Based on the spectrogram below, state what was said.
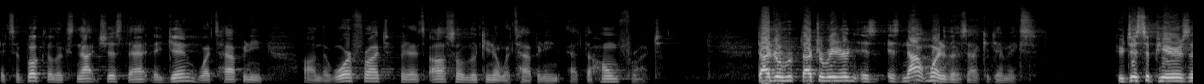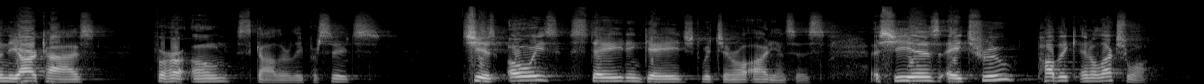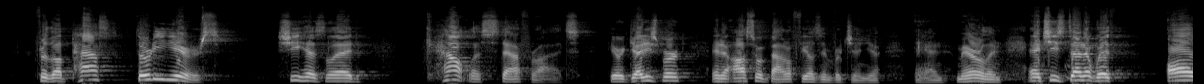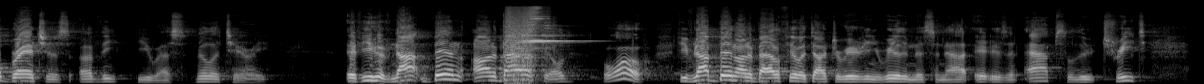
it's a book that looks not just at, again, what's happening on the war front, but it's also looking at what's happening at the home front. Dr. Dr. Reardon is, is not one of those academics who disappears in the archives for her own scholarly pursuits. She has always stayed engaged with general audiences. She is a true public intellectual. For the past 30 years, she has led countless staff rides here at Gettysburg and also at battlefields in Virginia and Maryland. And she's done it with all branches of the U.S. military. If you have not been on a battlefield, whoa, if you've not been on a battlefield with Dr. Reardon, you're really missing out. It is an absolute treat.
